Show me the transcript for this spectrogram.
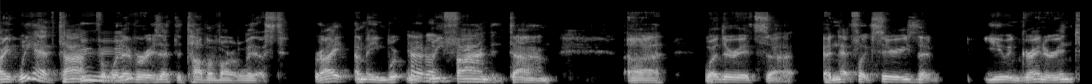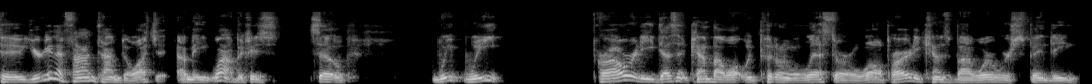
Like we have time for Mhm. whatever is at the top of our list, right? I mean, we're, Totally. we find time, uh, whether it's uh, a Netflix series that you and Grant are into, you're going to find time to watch it. I mean, why? Because so we we priority doesn't come by what we put on a list or a wall. Priority comes by where we're spending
